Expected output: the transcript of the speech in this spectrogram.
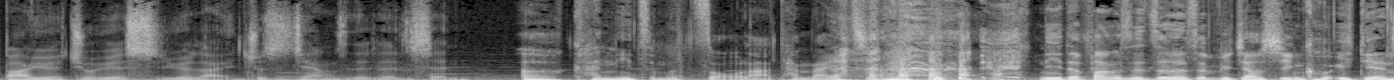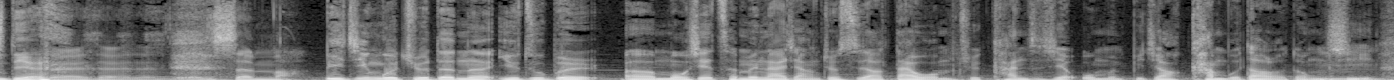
八月、九月、十月来，就是这样子的人生。呃，看你怎么走啦。坦白讲，你的方式真的是比较辛苦一点点。对对对，人生嘛，毕竟我觉得呢，YouTuber 呃，某些层面来讲，就是要带我们去看这些我们比较看不到的东西。嗯、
